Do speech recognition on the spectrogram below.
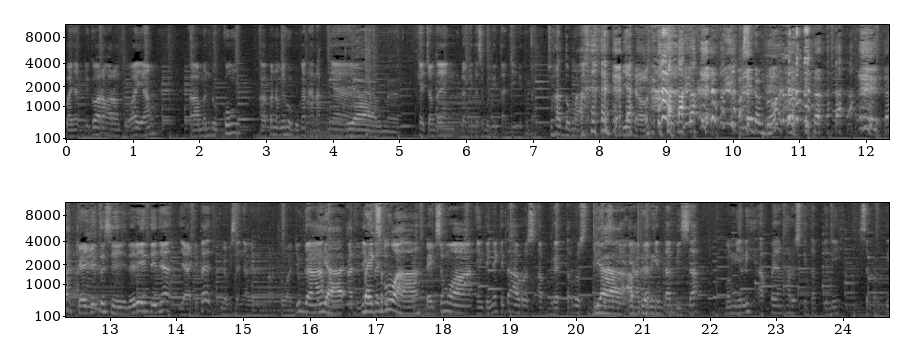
banyak juga orang-orang tua yang eh, mendukung apa namanya hubungan anaknya. Iya benar kayak contoh yang udah kita sebutin tadi gitu kan. Curhat dong mak iya dong. Pasti dong bro. Kayak gitu sih. Jadi intinya ya kita nggak bisa nyalain mertua juga. Iya Artinya baik semua. Baik semua. Intinya kita harus upgrade terus diri Iya, sendiri agar kita bisa memilih apa yang harus kita pilih seperti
